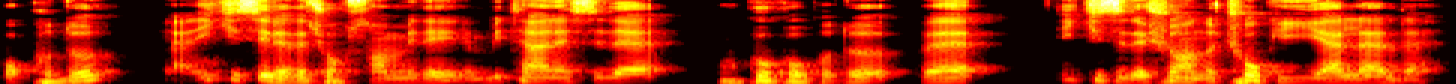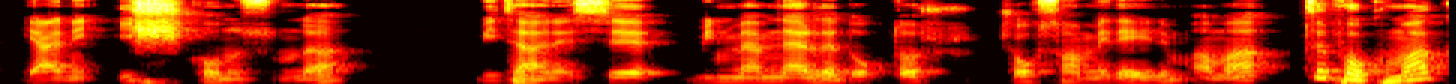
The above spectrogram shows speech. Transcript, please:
okudu. Yani ikisiyle de çok samimi değilim. Bir tanesi de hukuk okudu ve ikisi de şu anda çok iyi yerlerde. Yani iş konusunda bir tanesi bilmem nerede doktor. Çok samimi değilim ama tıp okumak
